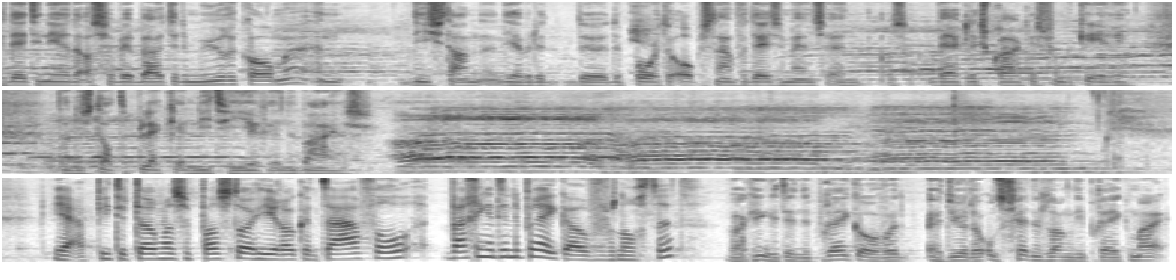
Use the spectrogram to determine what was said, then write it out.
gedetineerden als ze weer buiten de muren komen. En die, staan, die hebben de, de, de poorten openstaan voor deze mensen. En als er werkelijk sprake is van bekering, dan is dat de plek en niet hier in de baaiers. Ja, Pieter Thomas, de pastor, hier ook aan tafel. Waar ging het in de preek over vanochtend? Waar ging het in de preek over? Het duurde ontzettend lang, die preek. Maar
